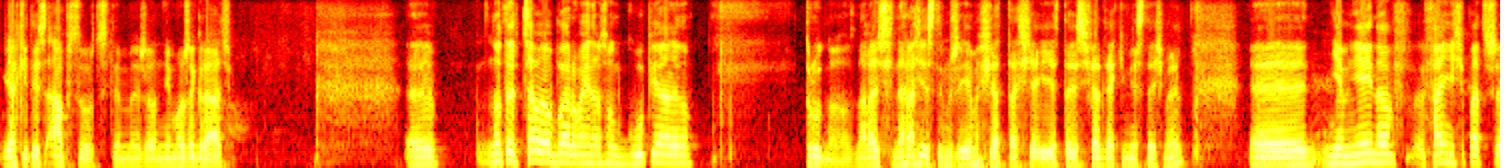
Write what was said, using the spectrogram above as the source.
jaki to jest absurd z tym, że on nie może grać. Y, no te całe obarowania tam są głupie, ale no, trudno. No. Na, razie, na razie z tym żyjemy, świat się jest, to jest świat, w jakim jesteśmy. E, niemniej, no, fajnie się patrzy,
